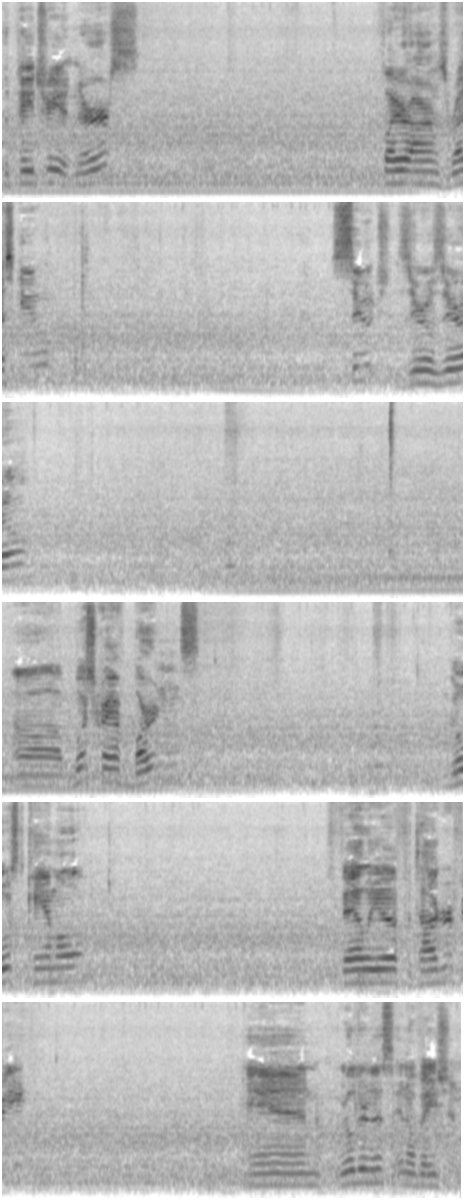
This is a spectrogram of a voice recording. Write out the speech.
the Patriot Nurse, Firearms Rescue, Sootch 00, uh, Bushcraft Bartons, Ghost Kamo, Falia Photography, and Wilderness Innovation.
